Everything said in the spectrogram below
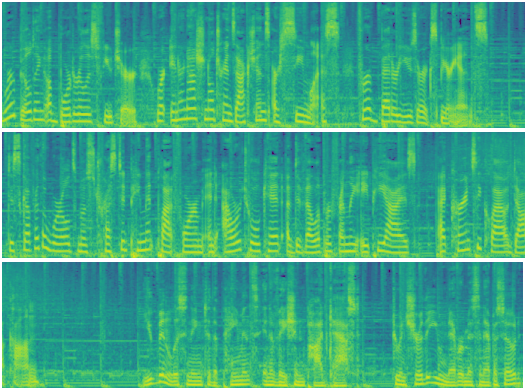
We're building a borderless future where international transactions are seamless for a better user experience. Discover the world's most trusted payment platform and our toolkit of developer friendly APIs at currencycloud.com. You've been listening to the Payments Innovation Podcast. To ensure that you never miss an episode,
